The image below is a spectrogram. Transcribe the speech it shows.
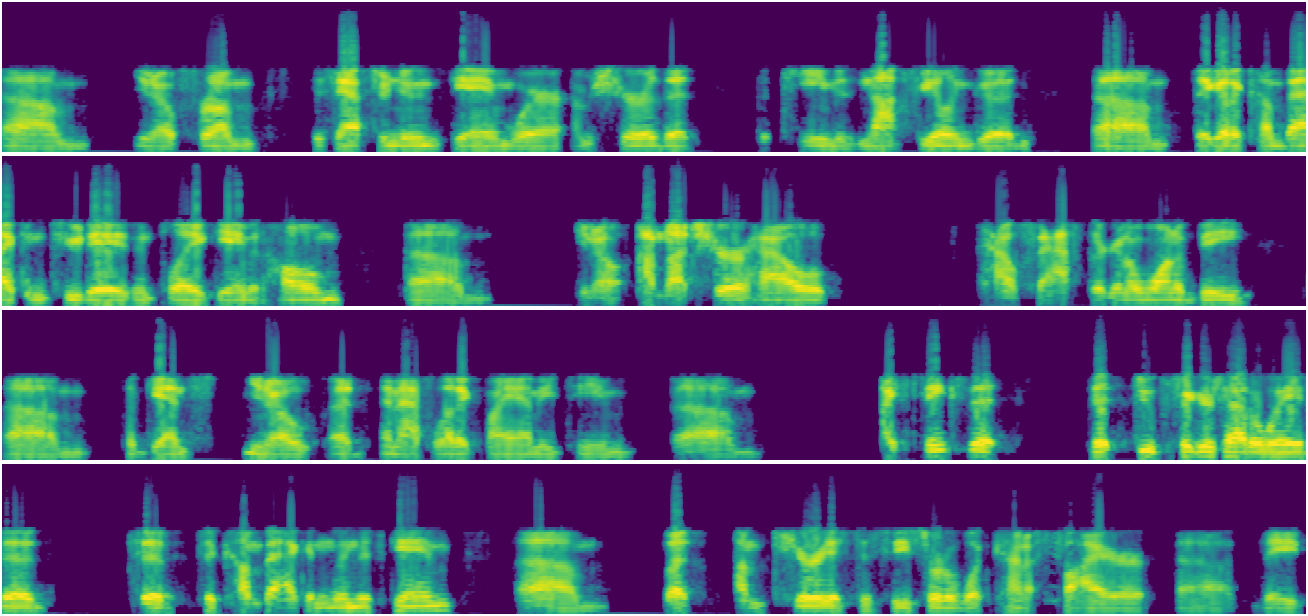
um, you know, from this afternoon's game where I'm sure that the team is not feeling good. Um, they got to come back in two days and play a game at home. Um, you know, I'm not sure how how fast they're going to want to be um, against you know a, an athletic Miami team. Um, I think that that Duke figures out a way to to to come back and win this game. Um, but I'm curious to see sort of what kind of fire uh, they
